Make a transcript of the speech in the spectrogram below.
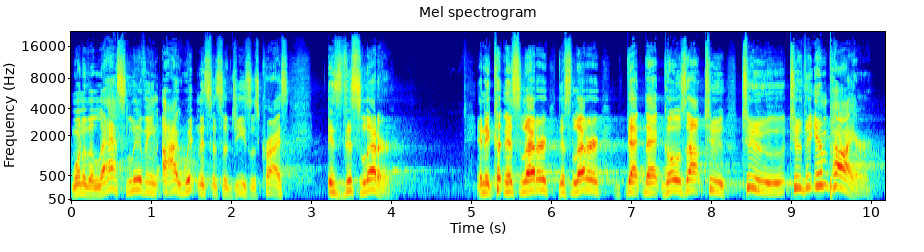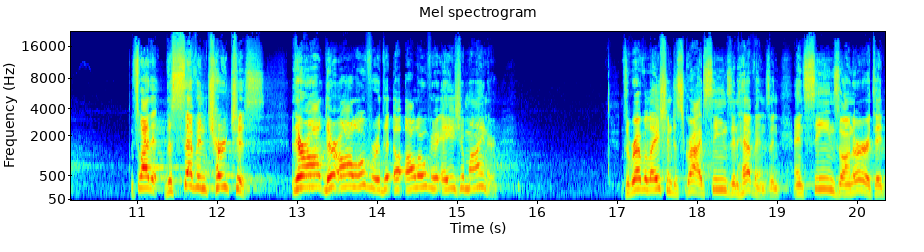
one of the last living eyewitnesses of Jesus Christ is this letter and it, this letter, this letter that, that goes out to, to, to the empire. It's why the, the seven churches, they're all, they're all over, the, all over Asia Minor. The Revelation describes scenes in heavens and, and scenes on earth. It,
